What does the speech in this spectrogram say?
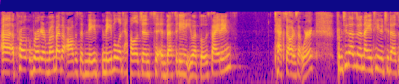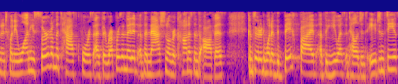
uh, a pro- program run by the Office of Na- Naval Intelligence to investigate UFO sightings tax dollars at work. From 2019 to 2021, he served on the task force as the representative of the National Reconnaissance Office, considered one of the big five of the U.S. intelligence agencies.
